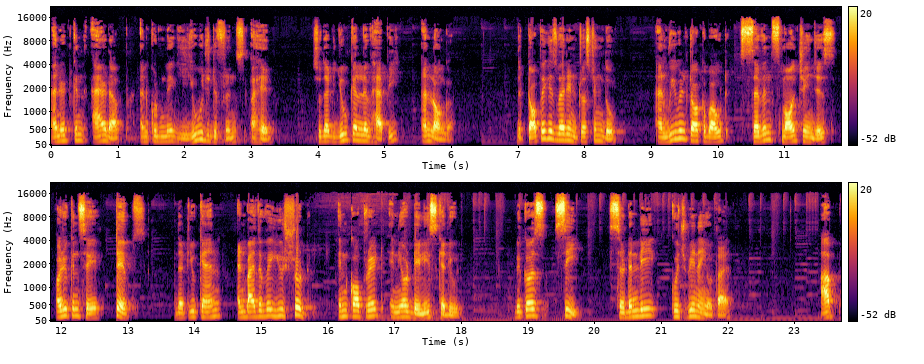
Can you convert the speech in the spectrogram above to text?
and it can add up and could make huge difference ahead so that you can live happy and longer. The topic is very interesting though and we will talk about seven small changes or you can say tips that you can and by the way you should incorporate in your daily schedule because see suddenly कुछ भी नहीं होता है। आप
